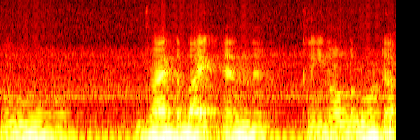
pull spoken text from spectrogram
to dry the bike and clean all the water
